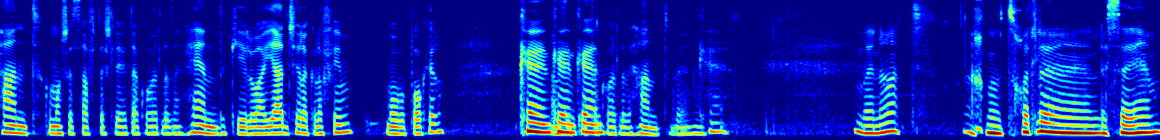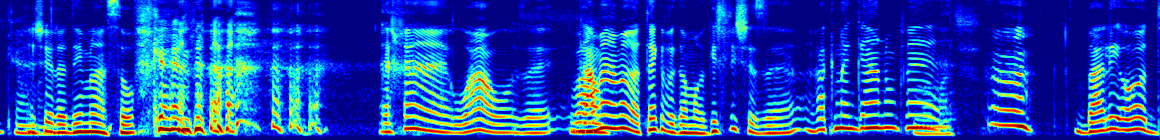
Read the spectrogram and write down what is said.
האנט, כמו שסבתא שלי הייתה קוראת לזה, הנד, כאילו היד של הקלפים, כמו בפוקר. כן, אז כן, כן. הייתה קוראת לזה האנט. ב- כן. בנות, אנחנו צריכות ל- לסיים. כן. יש ילדים לאסוף. כן, איך, אה, וואו, זה וואו. גם היה מרתק וגם מרגיש לי שזה, רק נגענו ב... ממש. אה, בא לי עוד.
